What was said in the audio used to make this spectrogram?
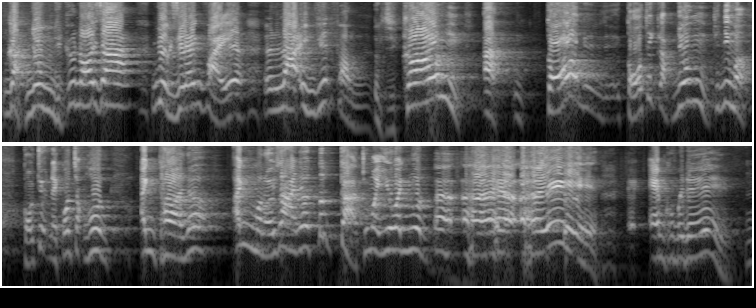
Gặp Nhung thì cứ nói ra Việc gì anh phải ờ, la in hết phòng. Ừ, Không? À có có thích gặp Nhung Thế nhưng mà có chuyện này quan trọng hơn. Anh thề nhá Anh mà nói ra nhá Tất cả chúng mày yêu anh luôn. À, à, ấy Em không đê Ừ,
